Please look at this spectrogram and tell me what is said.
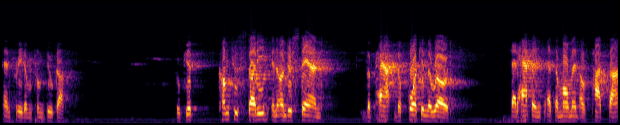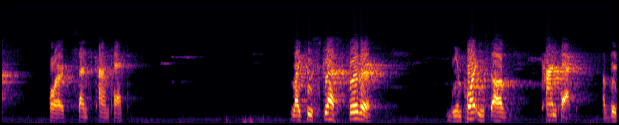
and freedom from dukkha. So get, come to study and understand the path, the fork in the road that happens at the moment of phassa or sense contact. like to stress further the importance of contact, of this,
